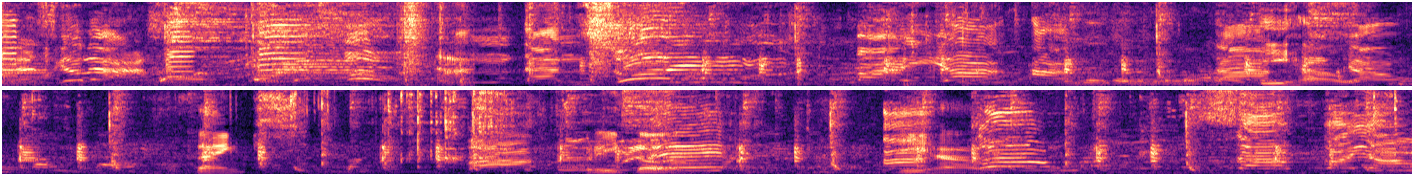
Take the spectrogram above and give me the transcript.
Let's go na! Ihaw. Thanks. Prito. Ihaw. Sa payaw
